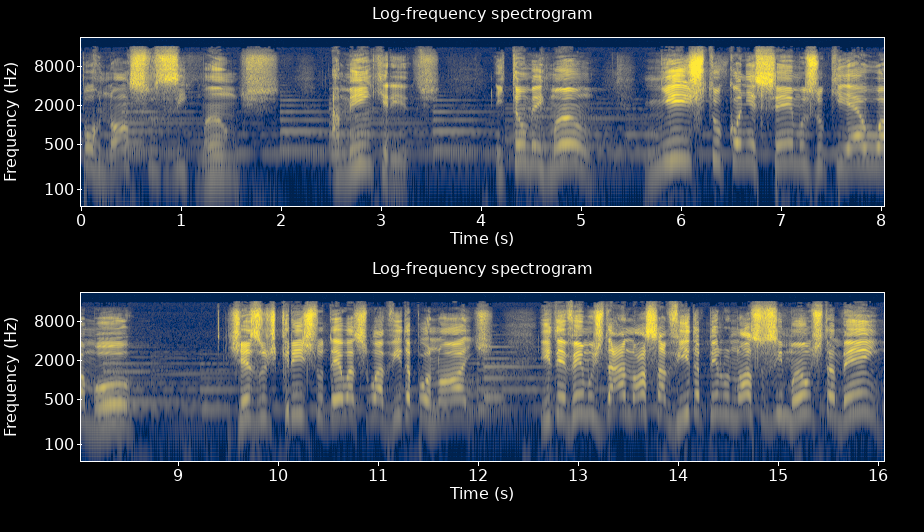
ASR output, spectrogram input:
por nossos irmãos. Amém, queridos? Então, meu irmão, nisto conhecemos o que é o amor. Jesus Cristo deu a sua vida por nós e devemos dar a nossa vida pelos nossos irmãos também.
